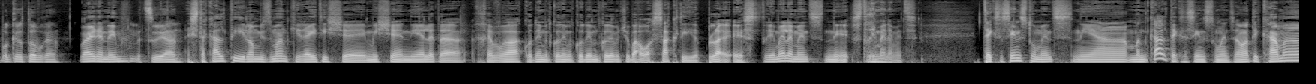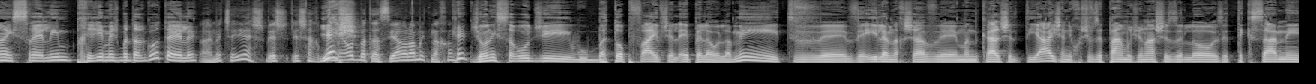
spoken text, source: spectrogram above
בוקר טוב ראם. מה העניינים? מצוין. הסתכלתי לא מזמן, כי ראיתי שמי שניהל את החברה הקודמת, קודמת, קודמת, קודמת, שבה הועסקתי, StreamElements, StreamElements. טקסס אינסטרומנטס נהיה מנכ"ל טקסס אינסטרומנטס, אמרתי כמה ישראלים בכירים יש בדרגות האלה. האמת שיש, יש, יש הרבה יש. מאוד בתעשייה העולמית, נכון? כן, ג'וני סרוג'י הוא ב top five של אפל העולמית, ו- ואילן עכשיו אה, מנכ"ל של TI, שאני חושב שזו פעם ראשונה שזה לא איזה טקסני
